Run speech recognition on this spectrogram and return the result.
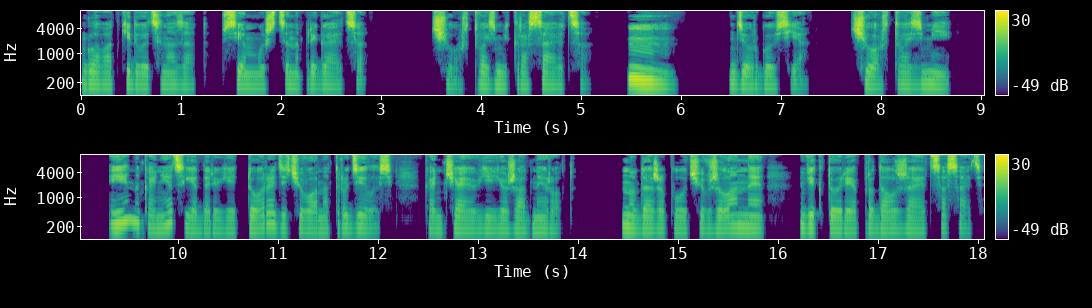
голова откидывается назад, все мышцы напрягаются. Черт возьми, красавица. Мм. Дергаюсь я. Черт возьми. И, наконец, я дарю ей то, ради чего она трудилась, кончаю в ее жадный рот. Но даже получив желанное, Виктория продолжает сосать.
